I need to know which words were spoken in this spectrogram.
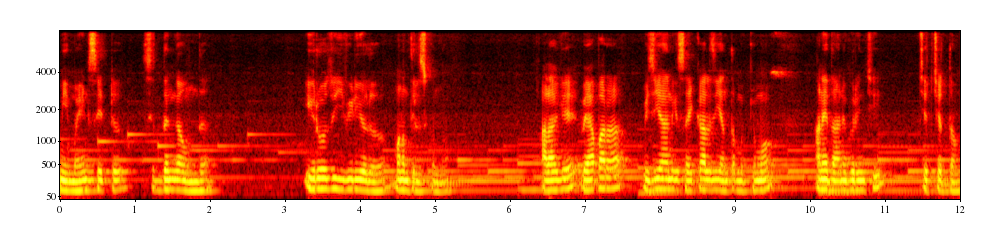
మీ మైండ్ సెట్ సిద్ధంగా ఉందా? ఈరోజు ఈ వీడియోలో మనం తెలుసుకుందాం. అలాగే వ్యాపార విజయానికి సైకాలజీ ఎంత ముఖ్యమో అనే దాని గురించి చర్చిద్దాం.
